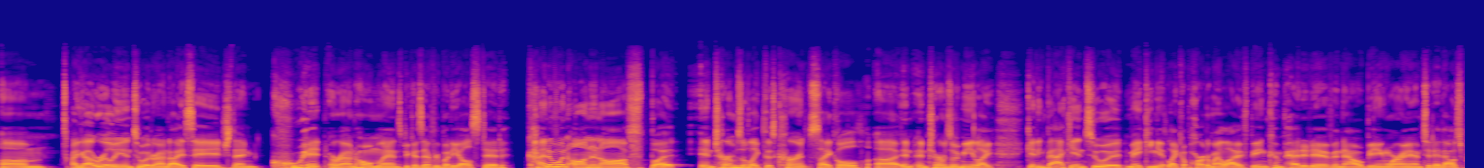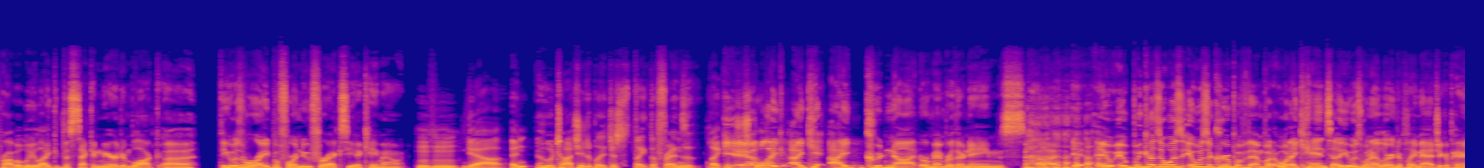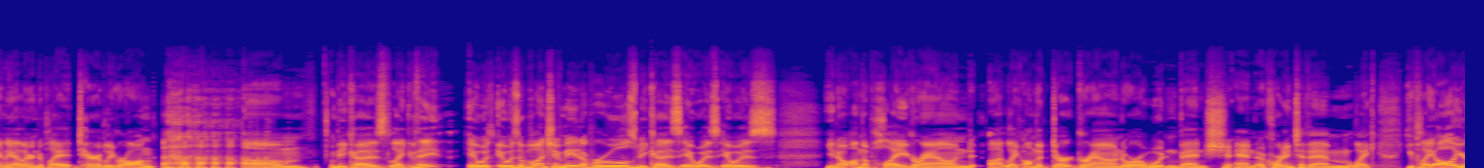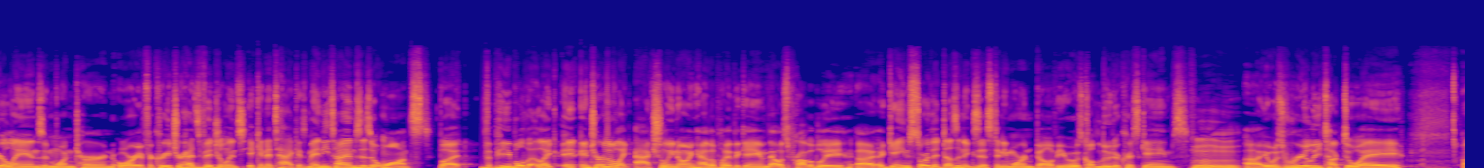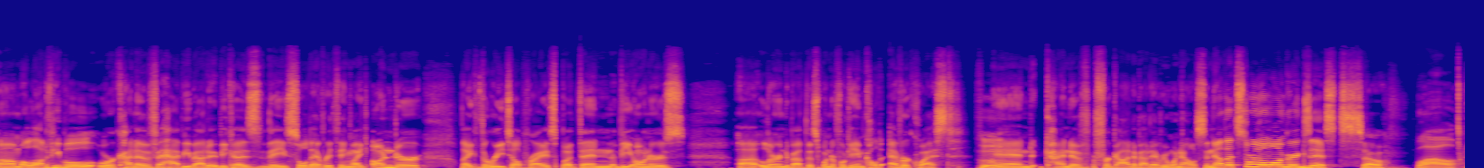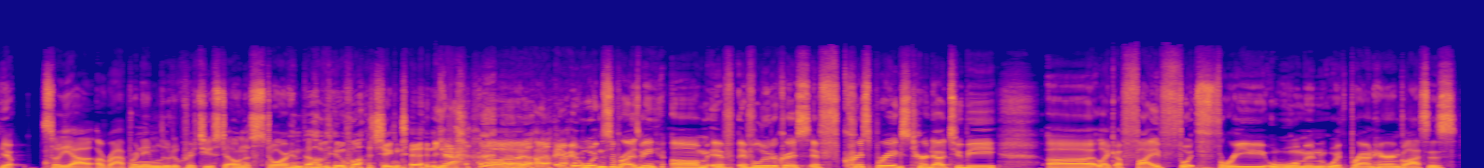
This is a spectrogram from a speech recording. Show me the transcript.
um, I got really into it around Ice Age, then quit around Homelands because everybody else did. Kind of went on and off, but in terms of like this current cycle, uh, in, in terms of me like getting back into it, making it like a part of my life, being competitive, and now being where I am today, that was probably like the second Mirrodin block. Uh, think it was right before New Phyrexia came out. Mm-hmm. Yeah. And who taught you to play? Just like the friends at, like at Yeah, school. like I can't, I could not remember their names uh, it, it- it- because it was it was a group of them. But what I can tell you is when I learned to play Magic, apparently I learned to play it terribly wrong. um, because like they, it was it was a bunch of made up rules because it was it was you know on the playground, uh, like on the dirt ground or a wooden bench, and according to them, like you play all your lands in one turn, or if a creature has vigilance, it can attack as many times as it wants. But the people that like in, in terms of like actually knowing how to play the game, that was probably uh, a game store that doesn't exist anymore in Bellevue. It was called Ludicrous Games. Uh, it was really tucked away. Um, a lot of people were kind of happy about it because they sold everything like under like the retail price, but then the owners uh, learned about this wonderful game called EverQuest and kind of forgot about everyone else. And now that store no longer exists. So, wow. yep. So yeah, a rapper named Ludacris used to own a store in Bellevue, Washington. Yeah, uh, I, it wouldn't surprise me um, if if Ludacris, if Chris Briggs turned out to be uh, like a five foot three woman with brown hair and glasses,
